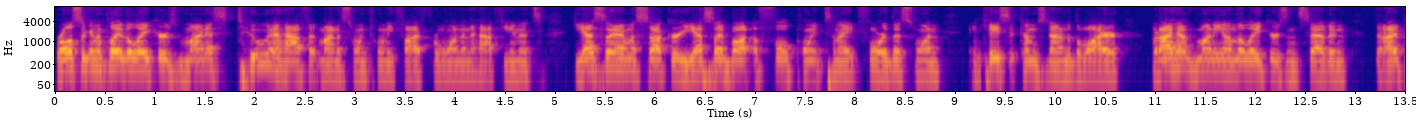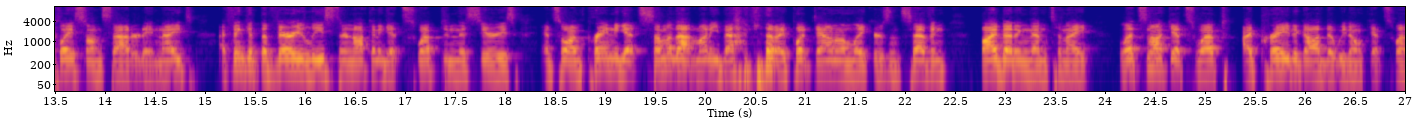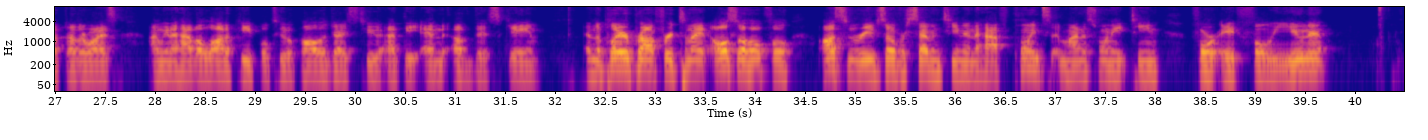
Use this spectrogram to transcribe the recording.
We're also going to play the Lakers minus two and a half at minus 125 for one and a half units. Yes, I am a sucker. Yes, I bought a full point tonight for this one in case it comes down to the wire. But I have money on the Lakers in seven that I placed on Saturday night. I think at the very least, they're not going to get swept in this series. And so I'm praying to get some of that money back that I put down on Lakers in seven by betting them tonight. Let's not get swept. I pray to God that we don't get swept. Otherwise, I'm going to have a lot of people to apologize to at the end of this game. And the player prop for tonight, also hopeful. Austin Reaves over 17 and a half points at minus 118 for a full unit.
